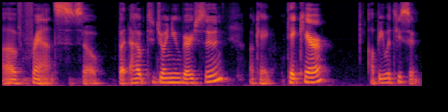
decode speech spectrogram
of France. So, but I hope to join you very soon. Okay, take care. I'll be with you soon.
